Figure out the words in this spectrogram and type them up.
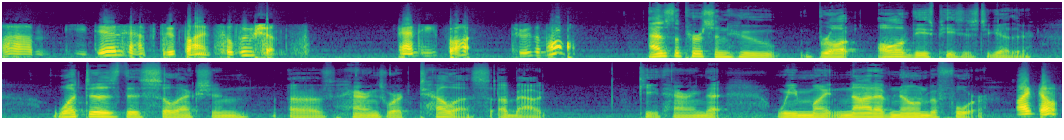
um, he did have to find solutions, and he fought through them all. As the person who brought all of these pieces together, what does this selection of Haring's work tell us about Keith Haring that we might not have known before? I don't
